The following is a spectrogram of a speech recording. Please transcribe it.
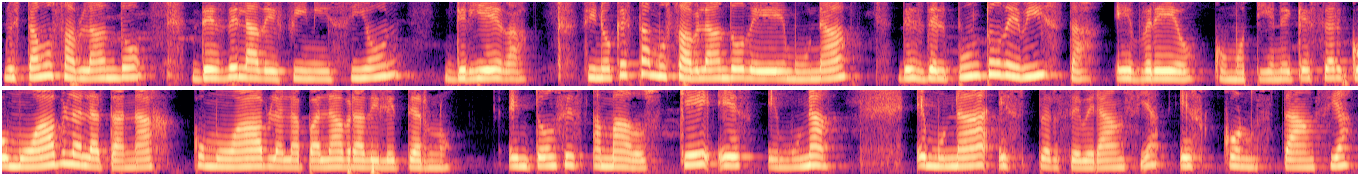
No estamos hablando desde la definición griega, sino que estamos hablando de emuná desde el punto de vista hebreo, como tiene que ser, como habla la Tanaj, como habla la palabra del Eterno. Entonces, amados, ¿qué es emuná? Emuná es perseverancia, es constancia,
